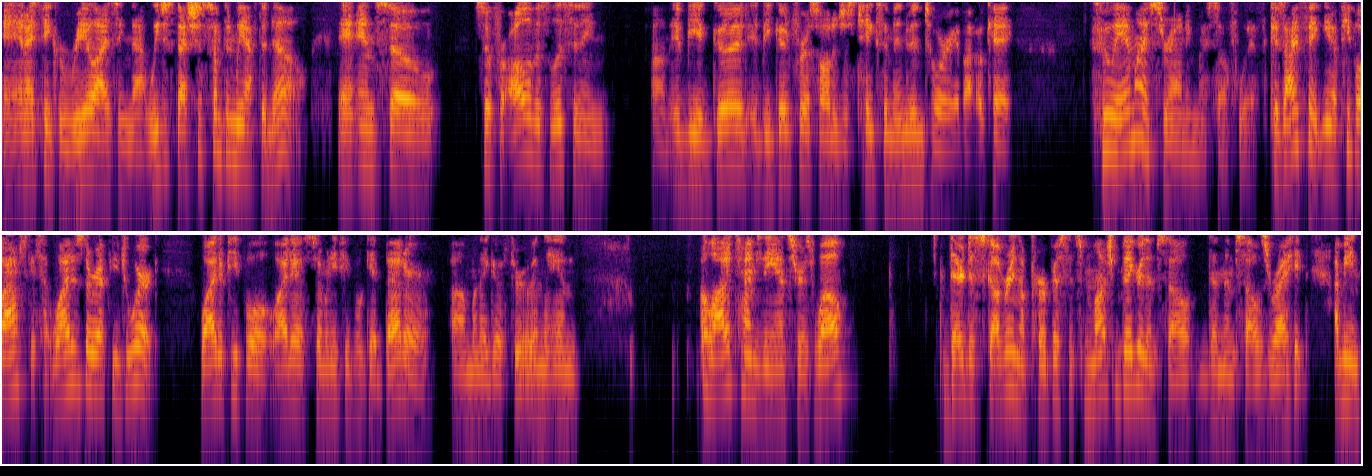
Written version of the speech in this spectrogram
and I think realizing that we just, that's just something we have to know. And, and so, so for all of us listening, um, it'd be a good it'd be good for us all to just take some inventory about okay who am i surrounding myself with because i think you know people ask us why does the refuge work why do people why do so many people get better um, when they go through and, and a lot of times the answer is well they're discovering a purpose that's much bigger themselves than themselves right i mean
